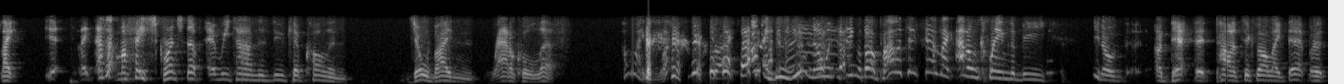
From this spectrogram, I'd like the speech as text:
like, it, like that's like my face scrunched up every time this dude kept calling Joe Biden radical left. I'm like, what? I'm like, do you know anything about politics? I was like, I don't claim to be, you know, adept at politics all like that, but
